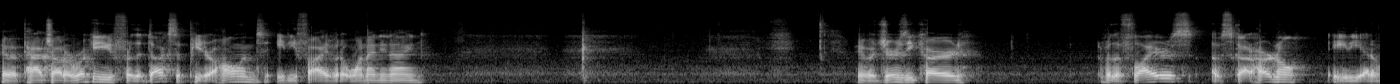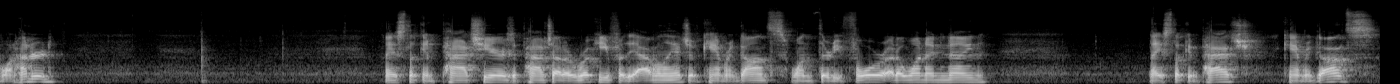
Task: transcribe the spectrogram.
We have a patch auto rookie for the Ducks of Peter Holland, 85 out of 199. We have a jersey card for the Flyers of Scott Hartnell, 80 out of 100. Nice looking patch here is a patch auto rookie for the Avalanche of Cameron Gaunce, 134 out of 199. Nice looking patch, Cameron Gaunce.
